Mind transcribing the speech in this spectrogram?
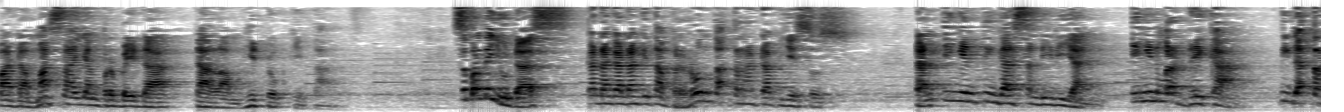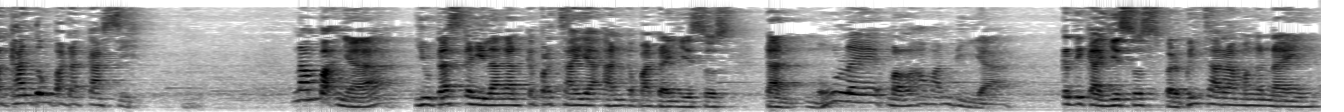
pada masa yang berbeda dalam hidup kita. Seperti Yudas, kadang-kadang kita berontak terhadap Yesus dan ingin tinggal sendirian, ingin merdeka, tidak tergantung pada kasih, Nampaknya Yudas kehilangan kepercayaan kepada Yesus dan mulai melawan dia ketika Yesus berbicara mengenai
